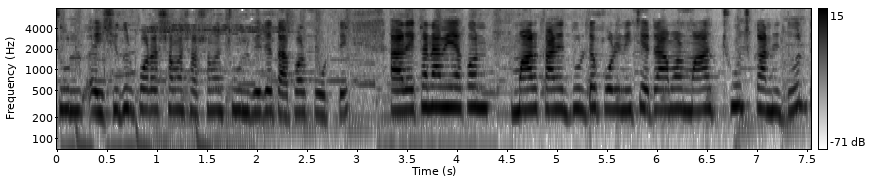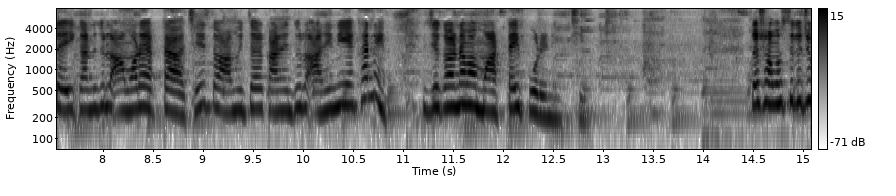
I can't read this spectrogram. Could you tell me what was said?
চুল, এই সিঁদুর পরার সময় সবসময় চুল বেঁধে তারপর পরতে। আর এখানে আমি এখন মার কানের দুলটা পরে নিচ্ছি। এটা আমার মা ছুঁচ কানের দুল তো এই কানের দুল আমারও একটা আছে। তো আমি তো আর কানের দুল আনিনি এখানে, যে কারণে আমার মারটাই পরে নিচ্ছি। তো সমস্ত কিছু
